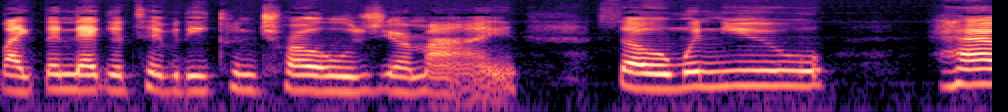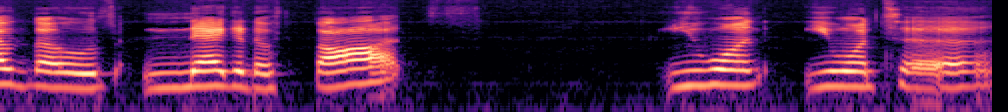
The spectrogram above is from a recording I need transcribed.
like the negativity controls your mind so when you have those negative thoughts, you want you want to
